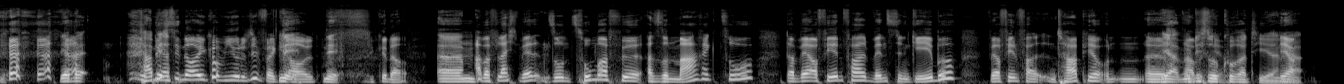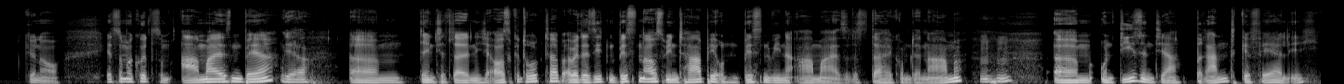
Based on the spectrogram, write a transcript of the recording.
ja aber nicht die neue Community nee, verkraulen. nee. Genau. Ähm, Aber vielleicht wäre so ein Zoo mal für, also so ein Marek-Zoo, da wäre auf jeden Fall, wenn es den gäbe, wäre auf jeden Fall ein Tapir und ein äh, ja, würde ich so kuratieren. Ja. Ja. Genau. Jetzt nochmal kurz zum Ameisenbär, Ja. Ähm, den ich jetzt leider nicht ausgedruckt habe, aber der sieht ein bisschen aus wie ein Tapir und ein bisschen wie eine Ameise. Das, daher kommt der Name. Mhm. Ähm, und die sind ja brandgefährlich.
